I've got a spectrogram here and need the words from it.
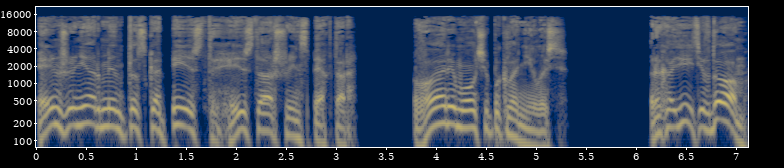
инженер-ментоскопист и старший инспектор». Варя молча поклонилась. «Проходите в дом!»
